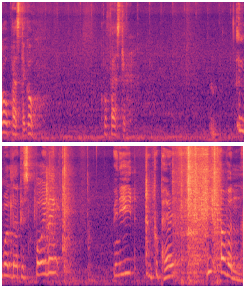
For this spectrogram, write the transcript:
Go, pasta, go. Go faster. And while that is boiling, we need to prepare the oven.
